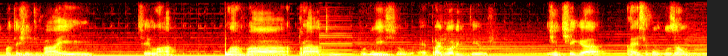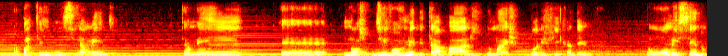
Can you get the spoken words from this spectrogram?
enquanto a gente vai, sei lá, lavar prato, tudo isso é para a glória de Deus. A gente chega a essa conclusão a partir do ensinamento, também é, nosso desenvolvimento de trabalhos e tudo mais glorifica a Deus. Então, o homem sendo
